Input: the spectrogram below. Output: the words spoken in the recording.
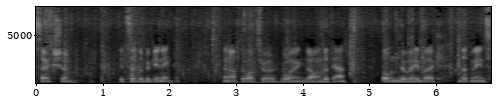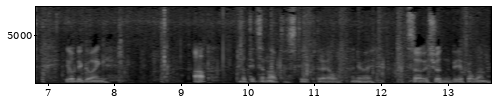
section. It's at the beginning, and afterwards you're going down. But yeah, on the way back, that means you'll be going up, but it's not a steep trail anyway, so it shouldn't be a problem.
